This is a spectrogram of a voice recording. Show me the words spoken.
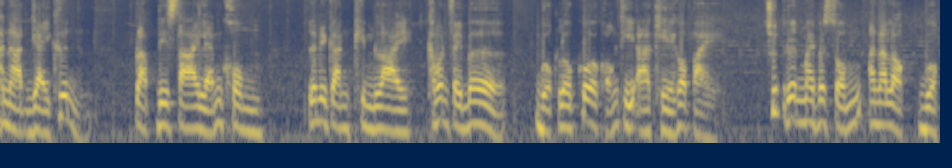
ขนาดใหญ่ขึ้น ปรับดีไซน์แหลมคม และมีการพิมพ์ลายคาร์บอนไฟเบอร์ บวกโลโก้ของ TRK เข้าไป ชุดเรือนไม้ผสมอนาล็อกบวก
